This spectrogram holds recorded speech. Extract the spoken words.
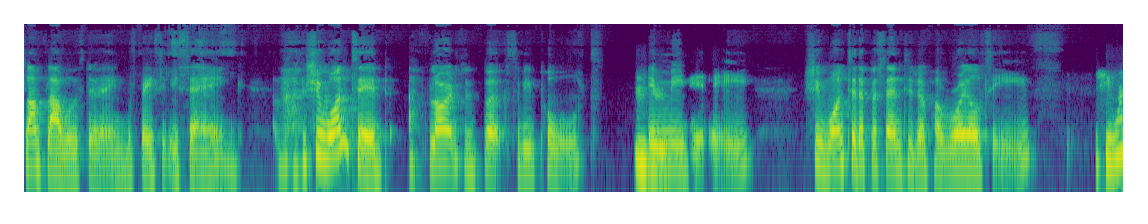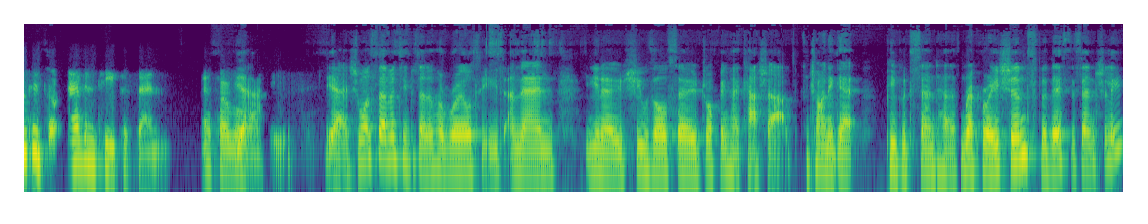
Slumflower was doing was basically saying she wanted Florence's books to be pulled mm-hmm. immediately she wanted a percentage of her royalties. She wanted 70% of her royalties. Yeah. Yeah, she wants 70% of her royalties. And then, you know, she was also dropping her cash app, trying to get people to send her reparations for this, essentially.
